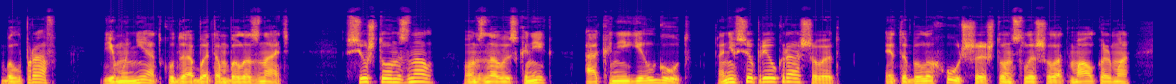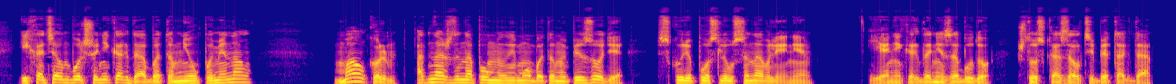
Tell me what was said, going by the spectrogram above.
был прав, ему неоткуда об этом было знать. Все, что он знал, он знал из книг, а книги лгут, они все приукрашивают. Это было худшее, что он слышал от Малкольма, и хотя он больше никогда об этом не упоминал, Малкольм однажды напомнил ему об этом эпизоде вскоре после усыновления. «Я никогда не забуду, что сказал тебе тогда».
